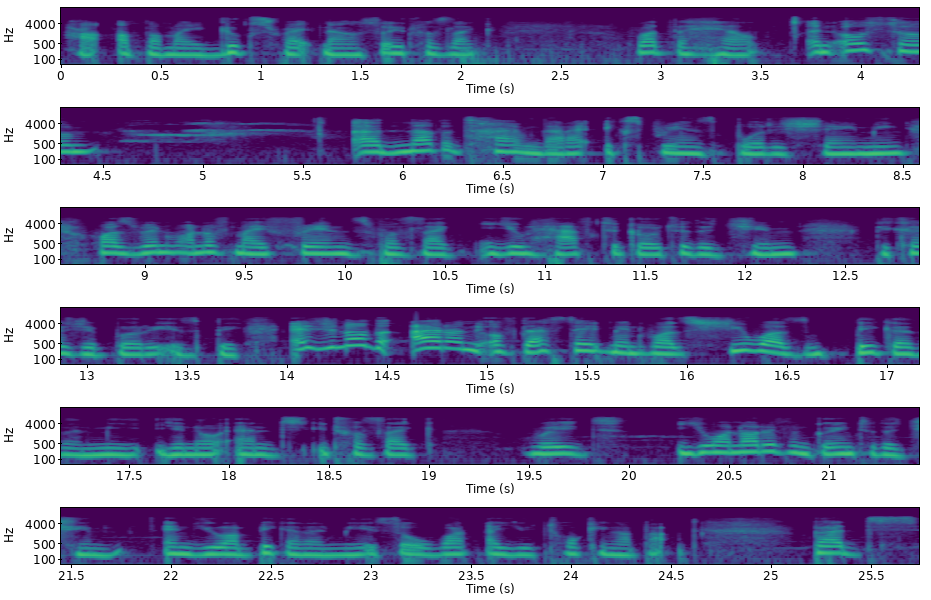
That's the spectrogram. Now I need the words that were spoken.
how about my looks right now. So it was like, what the hell? And also another time that I experienced body shaming was when one of my friends was like, You have to go to the gym because your body is big. And you know, the irony of that statement was she was bigger than me, you know, and it was like, Wait, you are not even going to the gym and you are bigger than me so what are you talking about but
